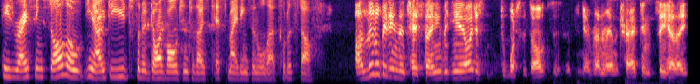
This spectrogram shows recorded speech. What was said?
his racing style, or you know, do you sort of divulge into those test matings and all that sort of stuff? A little bit in the test mating, but yeah, I just watch the dogs, you know, run around the track and see how they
